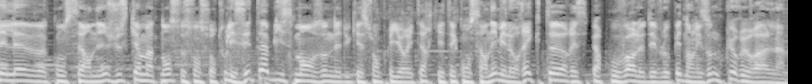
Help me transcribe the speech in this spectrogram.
élèves concernés. Jusqu'à maintenant, ce sont surtout les établissements en zone d'éducation prioritaire qui étaient concernés, mais le recteur espère pouvoir le développer dans les zones plus rurales.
